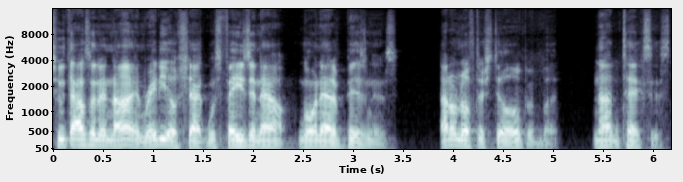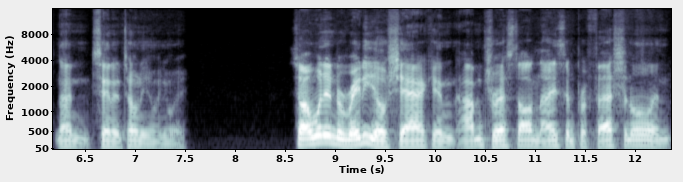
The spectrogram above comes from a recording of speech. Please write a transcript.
2009, Radio Shack was phasing out, going out of business. I don't know if they're still open, but not in Texas, not in San Antonio anyway. So I went into Radio Shack and I'm dressed all nice and professional. And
